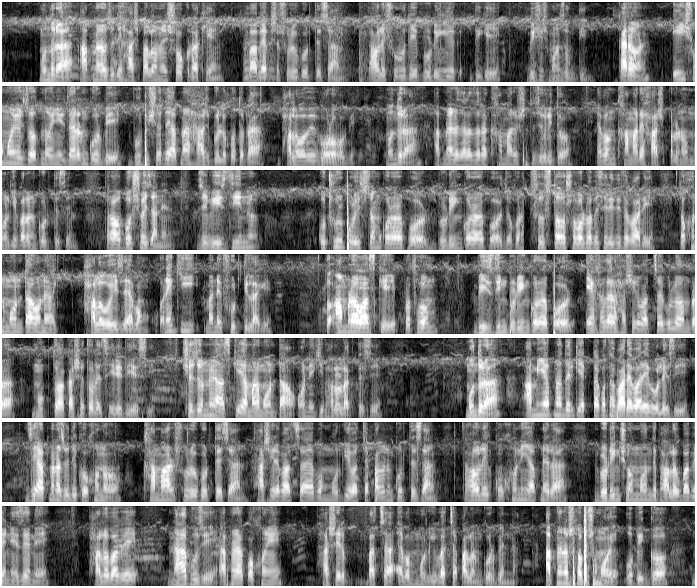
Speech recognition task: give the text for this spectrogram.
বন্ধুরা, আপনারা যদি হাঁস পালনের শখ রাখেন বা ব্যবসা শুরু করতে চান, তাহলে শুরুতেই ব্রুডিংয়ের দিকে বিশেষ মনোযোগ দিন। কারণ, এই সময়ের যত্নই নির্ধারণ করবে ভবিষ্যতে আপনার হাঁসগুলো কতটা ভালোভাবে বড় হবে। বন্ধুরা, আপনারা যারা যারা খামারের সাথে জড়িত এবং খামারে হাঁস পালন ও মুরগি পালন করতেছেন, তারা অবশ্যই জানেন যে বিশ দিন কঠোর পরিশ্রম করার পর, ব্রুডিং করার পর যখন সুস্থ ও সবলভাবে ছেড়ে দিতে পারে, তখন মনটা অনেক ভালো হয়ে যায় এবং অনেকই মানে ফুর্তি লাগে। তো আমরাও আজকে প্রথম বিশ দিন ব্রুডিং করার পর এক হাজার হাঁসের বাচ্চাগুলো আমরা মুক্ত আকাশে তলে ছেড়ে দিয়েছি। সেজন্যই আজকে আমার মনটা অনেকই ভালো লাগতেছে। বন্ধুরা, আমি আপনাদেরকে একটা কথা বারে বারে বলেছি যে আপনারা যদি কখনও খামার শুরু করতে চান, হাঁসের বাচ্চা এবং মুরগি বাচ্চা পালন করতে চান, তাহলে কখনই আপনারা ব্রোডিং সম্বন্ধে ভালোভাবে না জেনে, ভালোভাবে না বুঝে আপনারা কখনই হাঁসের বাচ্চা এবং মুরগি বাচ্চা পালন করবেন না। আপনারা সবসময় অভিজ্ঞ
